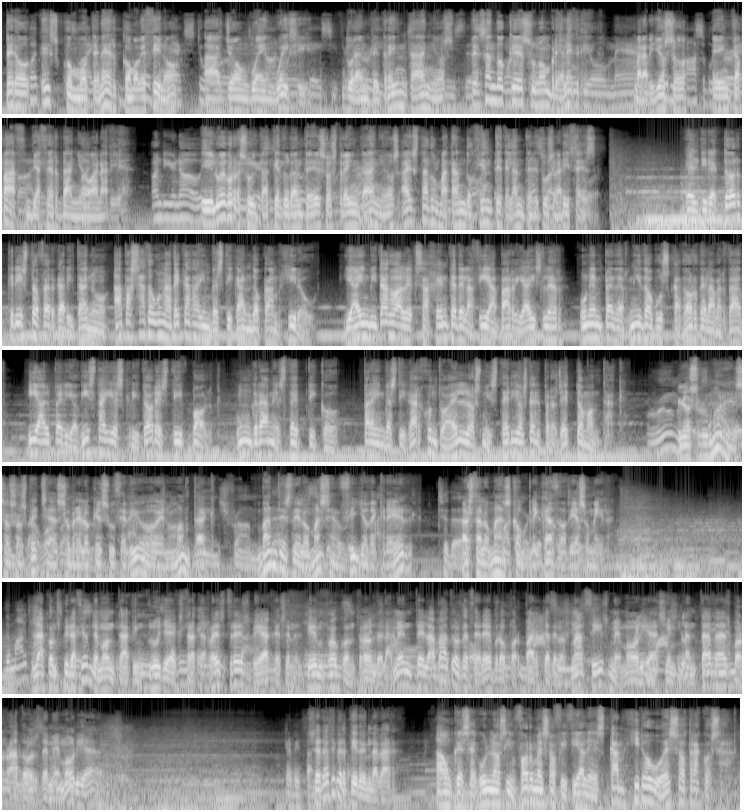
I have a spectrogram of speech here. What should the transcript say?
Pero es como tener como vecino a John Wayne Gacy durante 30 años pensando que es un hombre alegre, maravilloso e incapaz de hacer daño a nadie. Y luego resulta que durante esos 30 años ha estado matando gente delante de tus narices. El director Christopher Garitano ha pasado una década investigando Camp Hero y ha invitado al exagente de la CIA Barry Eisler, un empedernido buscador de la verdad, y al periodista y escritor Steve Volk, un gran escéptico, para investigar junto a él los misterios del proyecto Montauk. Los rumores o sospechas sobre lo que sucedió en Montauk van desde lo más sencillo de creer hasta lo más complicado de asumir. La conspiración de Montauk incluye extraterrestres, viajes en el tiempo, control de la mente, lavados de cerebro por parte de los nazis, memorias implantadas, borrados de memoria. Será divertido indagar. Aunque según los informes oficiales, Camp Hero es otra cosa.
